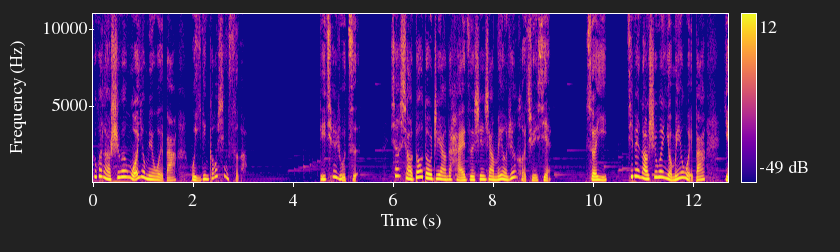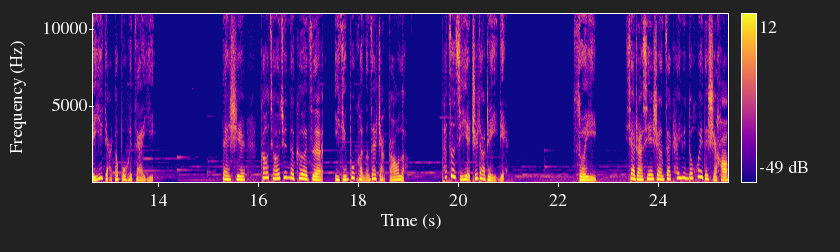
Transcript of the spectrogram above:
如果老师问我有没有尾巴，我一定高兴死了。的确如此，像小豆豆这样的孩子身上没有任何缺陷，所以即便老师问有没有尾巴，也一点都不会在意。但是高桥君的个子已经不可能再长高了，他自己也知道这一点。所以，校长先生在开运动会的时候，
